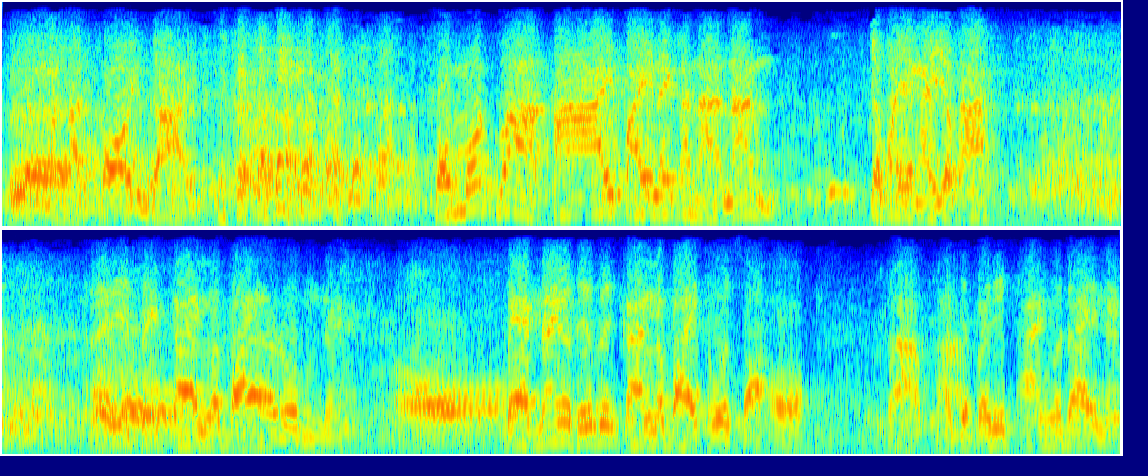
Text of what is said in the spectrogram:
เพื่อมาตัดคออยู่ได้ สมมติว่าตายไปในขณะนั้น จะไปยังไงเจ้าคะอันนี้เป็นการระบายอารมณ์นะอ๋อแบบนั้นก็ถือเป็นการระบายโทสะออก ครับคอารัจบจะไปนิพพานก็ได้นะ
